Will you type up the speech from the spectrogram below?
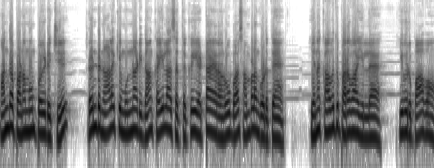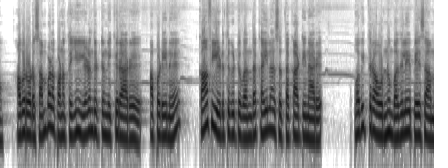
அந்த பணமும் போயிடுச்சு. ரெண்டு நாளைக்கு முன்னாடி தான் கைலாசத்துக்கு எட்டாயிரம் ரூபாய் சம்பளம் கொடுத்தேன். எனக்காவது பரவாயில்ல. இவர் பாவம் அவரோட சம்பள பணத்தையும் இழந்துட்டு நிக்கிறாரு அப்படின்னு காஃபி எடுத்துக்கிட்டு வந்த கைலாசத்தை காட்டினாரு. பவித்ரா ஒன்றும் பதிலே பேசாம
